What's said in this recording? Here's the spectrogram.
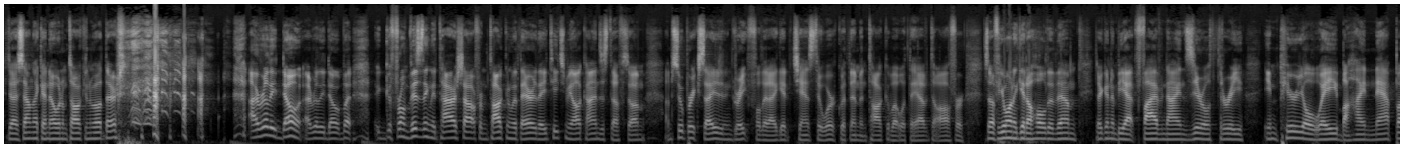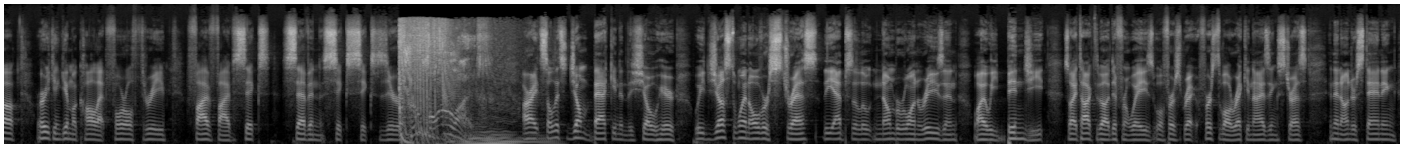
do i sound like i know what i'm talking about there I really don't. I really don't. But from visiting the tire shop, from talking with Air, they teach me all kinds of stuff. So I'm I'm super excited and grateful that I get a chance to work with them and talk about what they have to offer. So if you want to get a hold of them, they're going to be at 5903 Imperial Way behind Napa, or you can give them a call at 403 556 7660. All right, so let's jump back into the show here. We just went over stress, the absolute number one reason why we binge eat. So I talked about different ways. Well, first, re- first of all, recognizing stress, and then understanding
